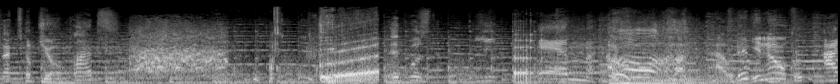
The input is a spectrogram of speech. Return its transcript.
that's the joke. lads. it was him. How did You know, I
